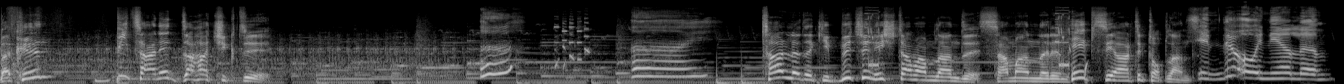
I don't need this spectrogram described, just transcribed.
Bakın bir tane daha çıktı. Tarladaki bütün iş tamamlandı. Samanların hepsi artık toplandı. Şimdi oynayalım.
